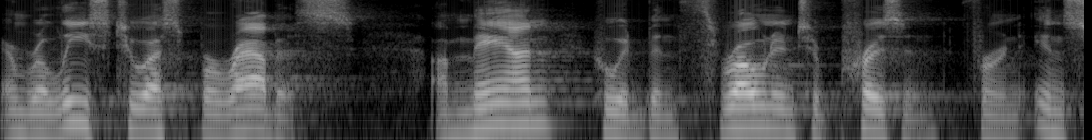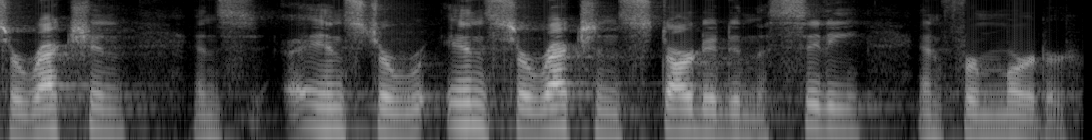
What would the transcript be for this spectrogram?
and release to us Barabbas, a man who had been thrown into prison for an insurrection and insurrection started in the city and for murder.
